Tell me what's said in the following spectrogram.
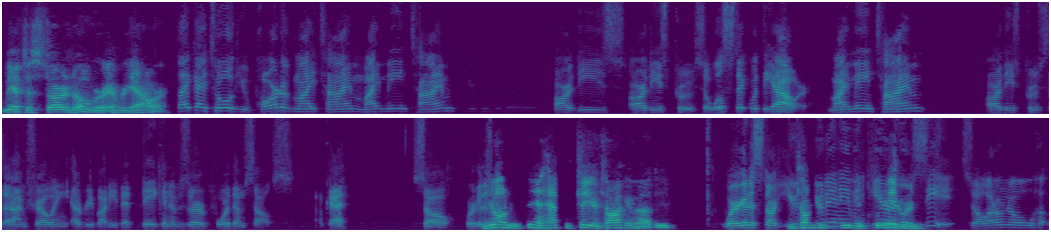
We have to start it over every hour. Like I told you, part of my time, my main time, are these are these proofs. So we'll stick with the hour. My main time are these proofs that I'm showing everybody that they can observe for themselves. Okay. So we're gonna You don't understand half the shit you're talking about, dude. we're gonna start. You you didn't even hear it or see it, so I don't know what,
